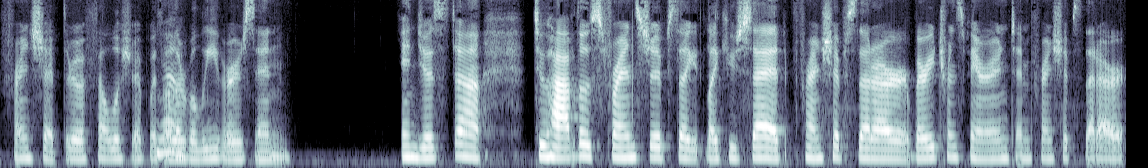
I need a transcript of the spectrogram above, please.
friendship, through a fellowship with Yeah. other believers, and and just uh, to have those friendships like like you said friendships that are very transparent and friendships that are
